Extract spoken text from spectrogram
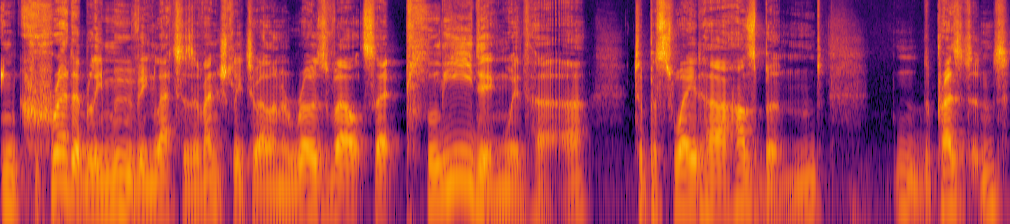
incredibly moving letters eventually to Eleanor Roosevelt, pleading with her to persuade her husband, the president,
